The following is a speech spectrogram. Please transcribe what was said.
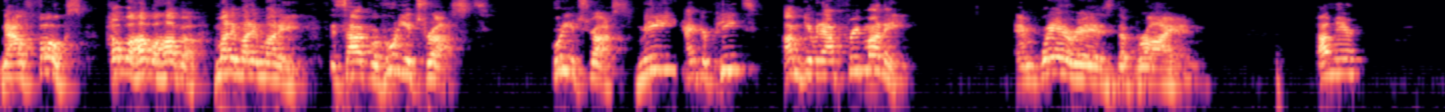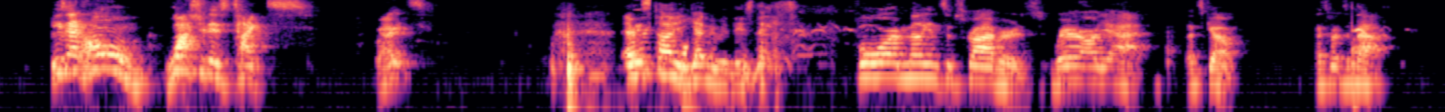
Now, folks, hubba, hubba, hubba, money, money, money. It's time for Who Do You Trust? Who do you trust? Me, Anchor Pete? I'm giving out free money. And where is the Brian? I'm here. He's at home washing his tights. Right? Every time you get me with these things. Four million subscribers. Where are you at? Let's go. That's what it's about.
